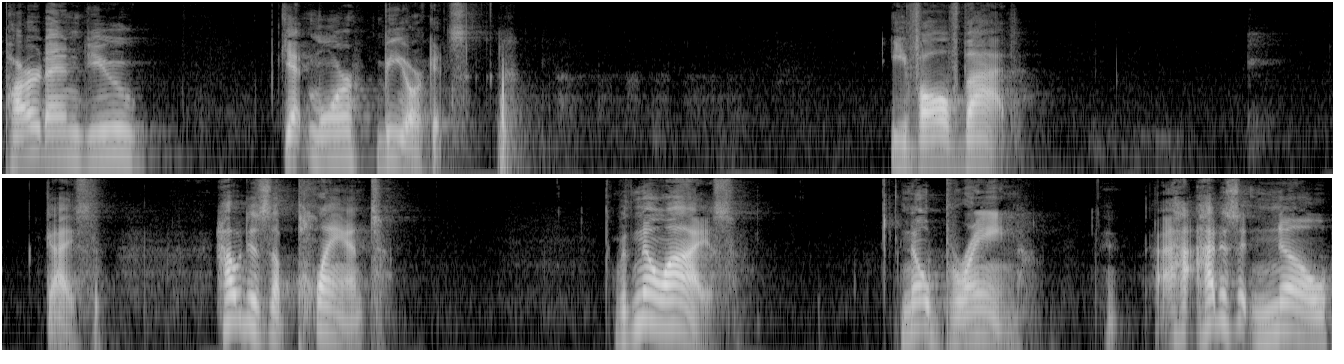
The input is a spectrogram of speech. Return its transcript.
part, and you get more bee orchids. Evolve that. Guys, how does a plant with no eyes, no brain, how does it know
